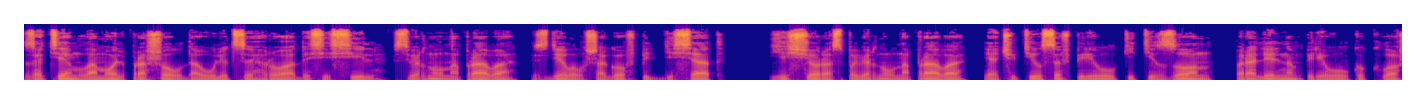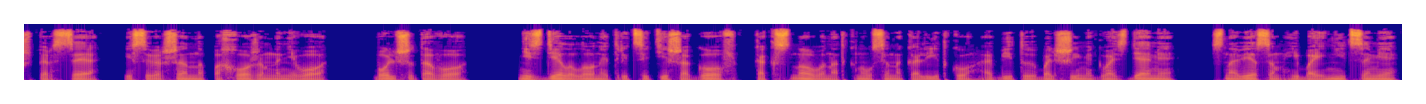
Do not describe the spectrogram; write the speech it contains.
Затем Ламоль прошел до улицы Руа-де-Сисиль, свернул направо, сделал шагов пятьдесят, еще раз повернул направо и очутился в переулке Тизон, параллельном переулку Клош-Персе и совершенно похожем на него. Больше того, не сделал он и тридцати шагов, как снова наткнулся на калитку, обитую большими гвоздями, с навесом и бойницами,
